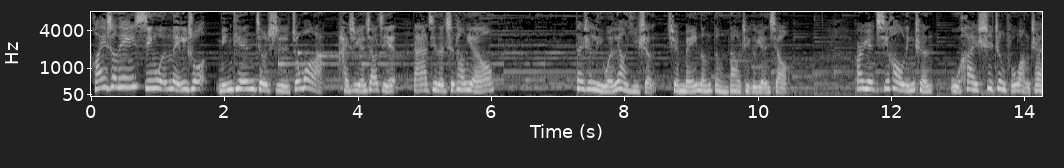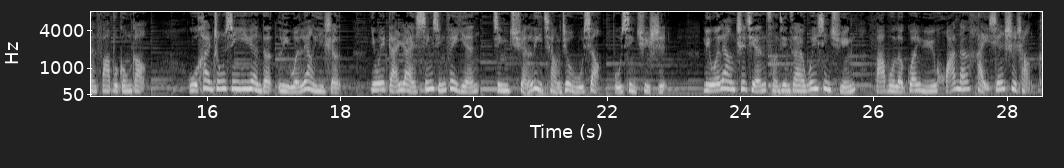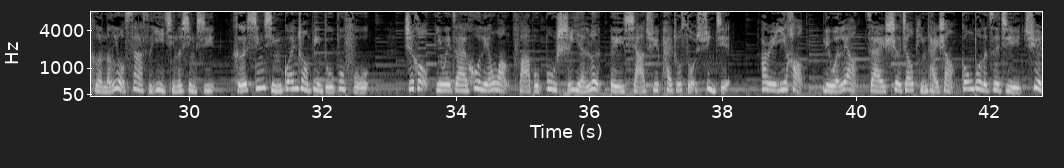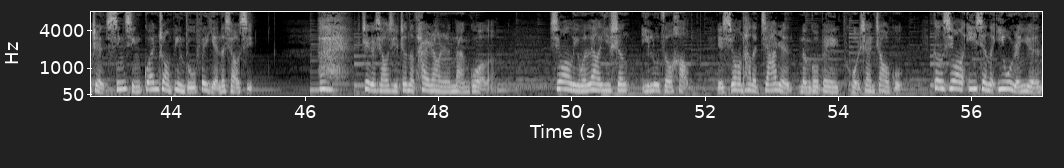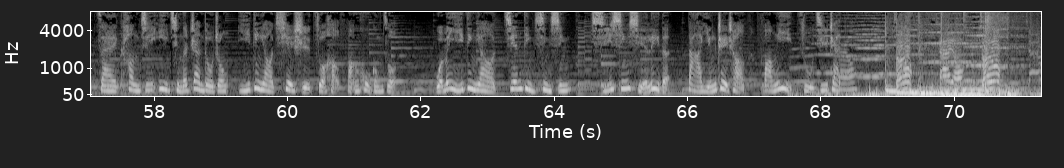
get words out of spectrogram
欢迎收听新闻美丽说。明天就是周末啦，还是元宵节，大家记得吃汤圆哦。但是李文亮医生却没能等到这个元宵。二月七号凌晨，武汉市政府网站发布公告，武汉中心医院的李文亮医生因为感染新型肺炎，经全力抢救无效，不幸去世。李文亮之前曾经在微信群。发布了关于华南海鲜市场可能有 SARS 疫情的信息，和新型冠状病毒不符。之后，因为在互联网发布不实言论，被辖区派出所训诫。二月一号，李文亮在社交平台上公布了自己确诊新型冠状病毒肺炎的消息。唉，这个消息真的太让人难过了。希望李文亮医生一路走好，也希望他的家人能够被妥善照顾。更希望一线的医务人员在抗击疫情的战斗中，一定要切实做好防护工作。我们一定要坚定信心，齐心协力的打赢这场防疫阻击战。加油！加油！加油！加油！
